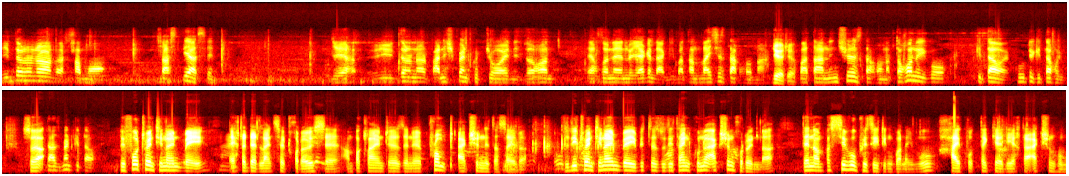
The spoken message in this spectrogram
এই ধরনের খাম। শাস্তি আছে যে এই ধরনের পানিশমেন্ট করতে হয় নি যখন একজনে লইয়াকে লাগি বা তার লাইসেন্স থাকল না। বা তার ইন্স্যুরেন্স থাকল না তখন এগো কিতা হয় কোর্টে কিতা হইব সো জাজমেন্ট কিতা হয়? Before twenty nine May. একটা ডেডলাইন সেট করা হয়েছে আমার ক্লায়েন্টের জন্য প্রম্পট অ্যাকশন নিতে চাইরা যদি টোয়েন্টি নাইন মে ভিতরে যদি তাই কোনো অ্যাকশন করেন না দেন আমরা সিভিল প্রসিডিং বানাইমু হাইকোর্ট থেকে দিয়ে একটা অ্যাকশন হব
